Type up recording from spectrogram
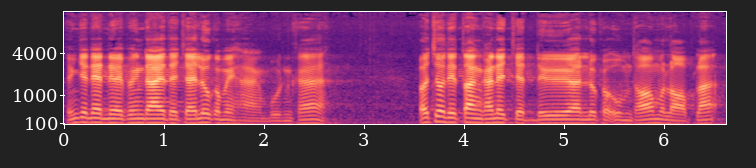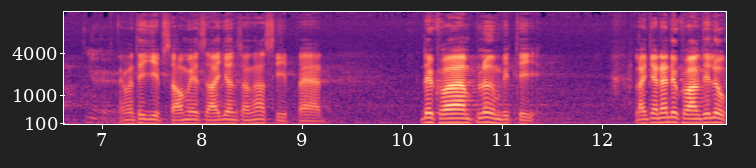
ถึงจะเหน็ดเหนื่อยเพียงใดแต่ใจลูกก็ไม่ห่างบุญค่ะเพราะช่วงที่ตั้งครรภ์ได้เจ็ดเดือน ลูกก็อุ้มท้องมาหล่อพระในวันที่ 22 เมษายน 2548 ด้วยความปลื้มปิติ หลังจากนั้นด้วยความที่ลูก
